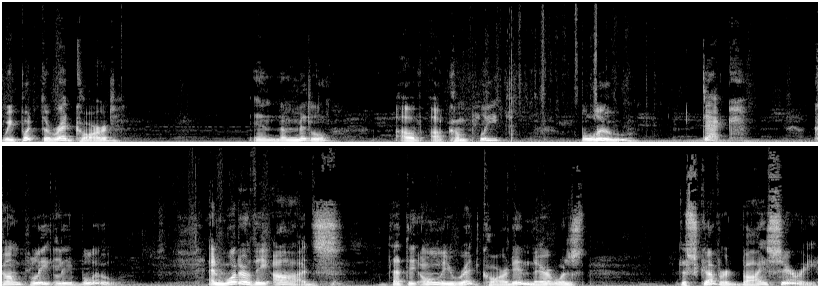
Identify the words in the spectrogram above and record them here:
we put the red card in the middle of a complete blue deck. Completely blue. And what are the odds that the only red card in there was discovered by Siri?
